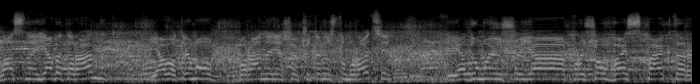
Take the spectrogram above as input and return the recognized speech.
Власне, я ветеран. Я отримав поранення ще в 2014 році. І я думаю, що я пройшов весь спектр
